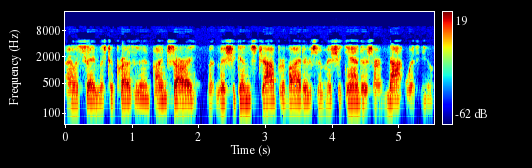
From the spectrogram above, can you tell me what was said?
I would say, Mr. President, I'm sorry, but Michigan's job providers and Michiganders are not with you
